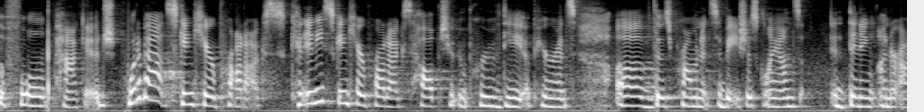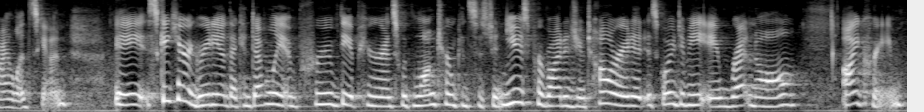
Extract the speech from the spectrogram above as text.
the full package. What about skincare products? Can any skincare products help to improve the appearance of those prominent sebaceous glands and thinning under eyelid skin? A skincare ingredient that can definitely improve the appearance with long-term consistent use, provided you tolerate it, is going to be a retinol eye cream.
